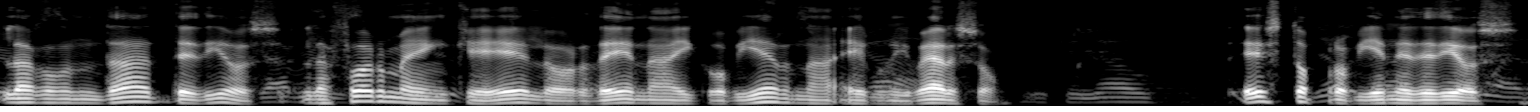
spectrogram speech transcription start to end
la bondad de Dios, la forma en que Él ordena y gobierna el universo. Esto proviene de Dios.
